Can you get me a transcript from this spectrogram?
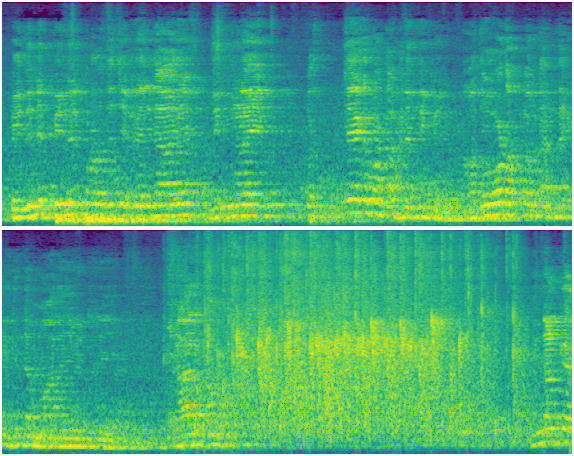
അപ്പൊ ഇതിന് പിന്നിൽ പ്രവർത്തിച്ച ഇവരെല്ലാവരും നിങ്ങളെ പ്രത്യേകമായിട്ട് അഭിനന്ദിക്കുന്നു. അതോടൊപ്പം തന്നെ ഇതിന്റെ മാനേജ്മെന്റിനെയും കാരണം നിങ്ങൾക്ക്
